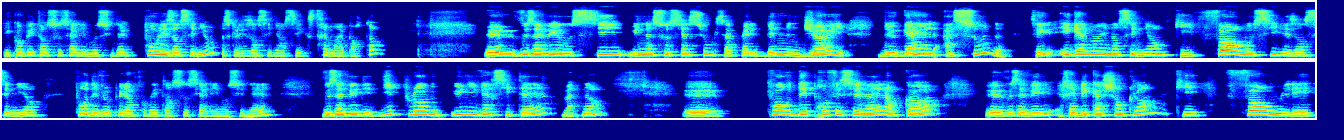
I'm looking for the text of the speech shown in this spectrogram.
les compétences sociales et émotionnelles pour les enseignants, parce que les enseignants, c'est extrêmement important. Euh, vous avez aussi une association qui s'appelle Ben Joy de Gaël Assoun. C'est également une enseignante qui forme aussi les enseignants pour développer leurs compétences sociales et émotionnelles. Vous avez des diplômes universitaires maintenant. Euh, pour des professionnels encore, euh, vous avez Rebecca Shankland qui forme les,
